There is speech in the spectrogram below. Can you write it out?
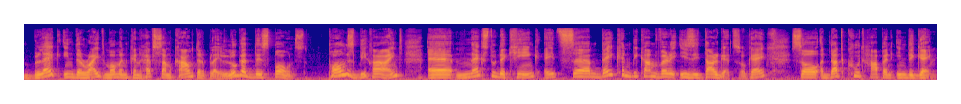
black in the right moment can have some counterplay. Look at these pawns pawns behind uh, next to the king it's um, they can become very easy targets okay? So that could happen in the game.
